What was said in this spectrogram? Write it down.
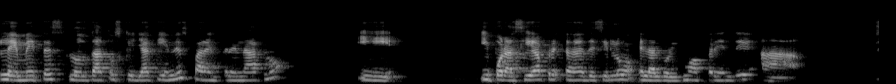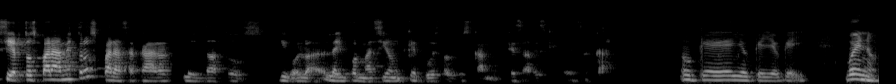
le metes los datos que ya tienes para entrenarlo y, y por así decirlo, el algoritmo aprende a ciertos parámetros para sacar los datos, digo, la, la información que tú estás buscando, que sabes que puedes sacar. Ok, ok, ok. Bueno,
